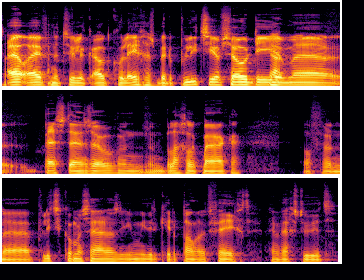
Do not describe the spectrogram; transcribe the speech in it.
Hij, hij heeft natuurlijk oud-collega's bij de politie of zo die Ja. hem eh, pesten en zo, en, en belachelijk maken. Of een eh, politiecommissaris die hem iedere keer de pan uitveegt en wegstuurt.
